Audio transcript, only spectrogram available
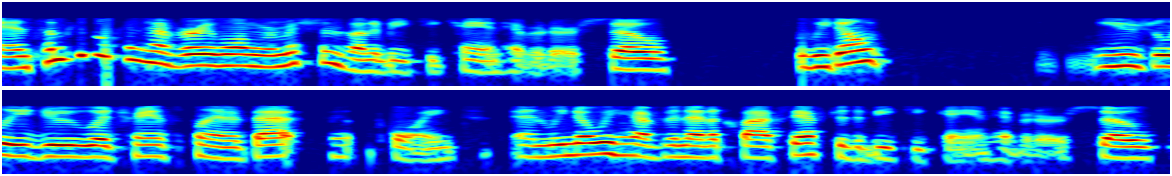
And some people can have very long remissions on a BTK inhibitor. So we don't usually do a transplant at that point. And we know we have venetoclax after the BTK inhibitor. So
